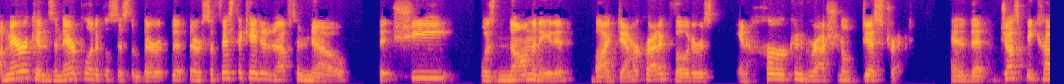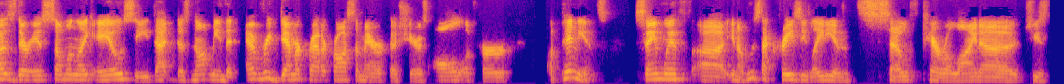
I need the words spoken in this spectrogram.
Americans in their political system, they're they're sophisticated enough to know that she was nominated by Democratic voters in her congressional district and that just because there is someone like AOC, that does not mean that every Democrat across America shares all of her opinions. Same with, uh, you know, who's that crazy lady in South Carolina? She's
